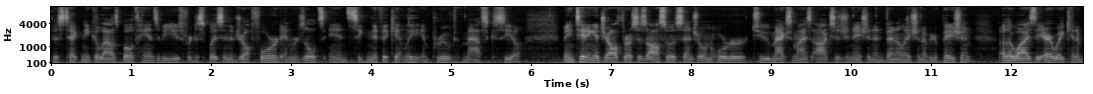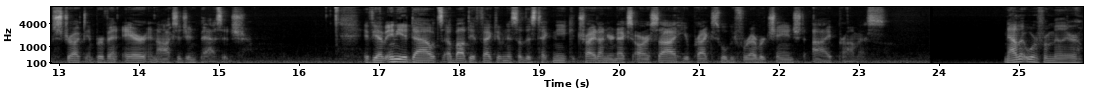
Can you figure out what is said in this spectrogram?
This technique allows both hands to be used for displacing the jaw forward and results in significantly improved mask seal. Maintaining a jaw thrust is also essential in order to maximize oxygenation and ventilation of your patient, otherwise the airway can obstruct and prevent air and oxygen passage. If you have any doubts about the effectiveness of this technique, try it on your next RSI. Your practice will be forever changed, I promise. Now that we're familiar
